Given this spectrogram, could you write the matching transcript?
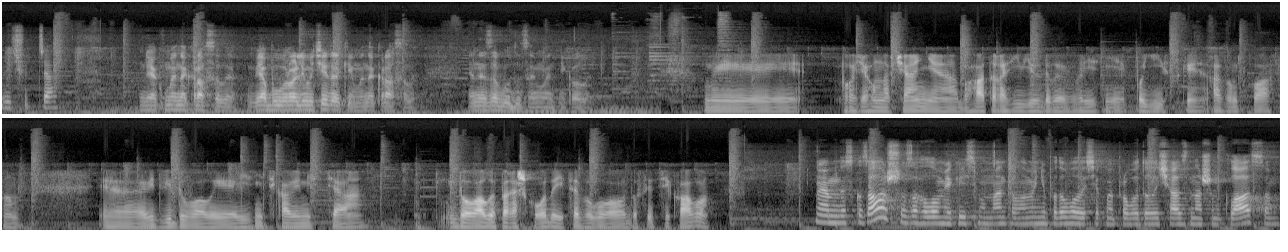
відчуття. Як мене красили. Я був у ролі учительки, мене красили. Я не забуду цей момент ніколи. Ми протягом навчання багато разів їздили в різні поїздки разом з класом, відвідували різні цікаві місця, долали перешкоди, і це було досить цікаво. Ну, я б не сказала, що загалом якийсь момент, але мені подобалось, як ми проводили час з нашим класом,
